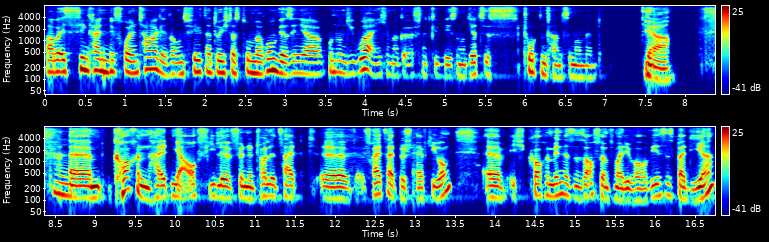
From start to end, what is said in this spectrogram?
Aber es sind keine vollen Tage. Bei uns fehlt natürlich das Drumherum. Wir sind ja rund um die Uhr eigentlich immer geöffnet gewesen und jetzt ist Totentanz im Moment. Ja. Hm. Ähm, Kochen halten ja auch viele für eine tolle Zeit, äh, Freizeitbeschäftigung. Äh, ich koche mindestens auch fünfmal die Woche. Wie ist es bei dir?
